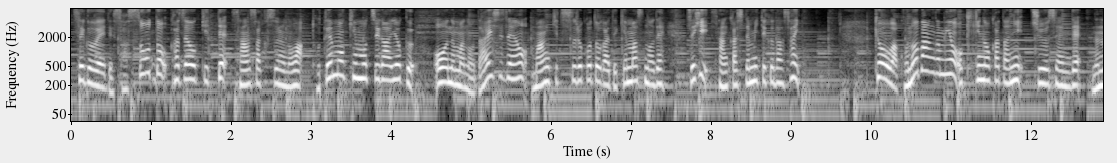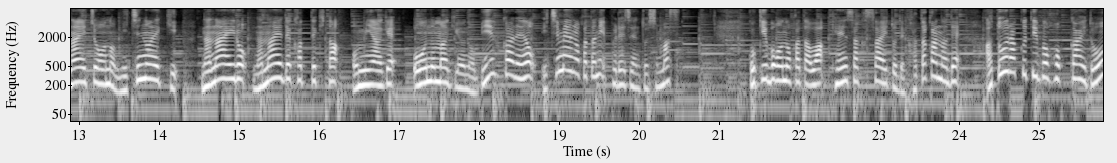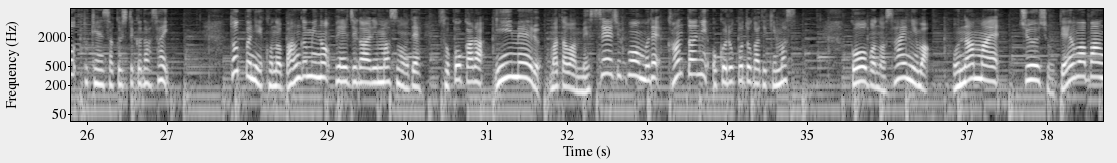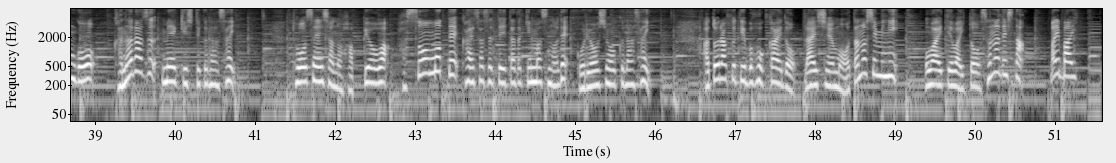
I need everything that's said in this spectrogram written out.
セグウェイで颯爽と風を切って散策するのはとても気持ちがよく大沼の大自然を満喫することができますのでぜひ参加してみてください。今日はこの番組をお聞きの方に抽選で七重町の道の駅七色七重で買ってきたお土産大沼牛のビーフカレーを1名の方にプレゼントします。ご希望の方は検索サイトでカタカナでアトラクティブ北海道と検索してください。トップにこの番組のページがありますのでそこから E メールまたはメッセージフォームで簡単に送ることができます。ご応募の際にはお名前住所電話番号を必ず明記してください。当選者の発表は発送をもって返させていただきますのでご了承ください。アトラクティブ北海道来週もお楽しみに。お相手は伊藤さなでした。バイバイ。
